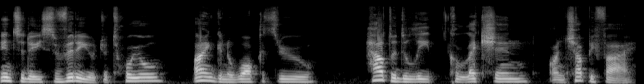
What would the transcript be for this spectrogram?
In today's video tutorial, I'm gonna walk you through how to delete collection on Shopify.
